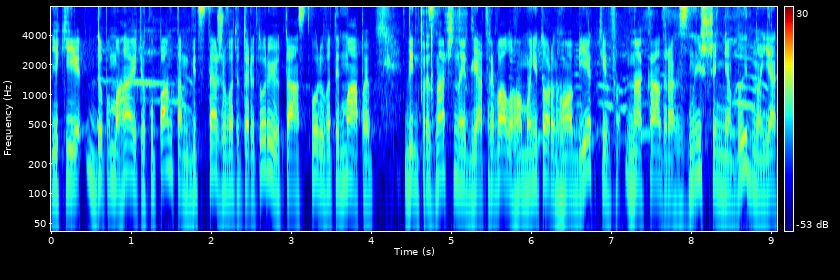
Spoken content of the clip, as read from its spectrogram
які допомагають окупантам відстежувати територію та створювати мапи. Він призначений для тривалого моніторингу об'єктів. На кадрах знищення видно, як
